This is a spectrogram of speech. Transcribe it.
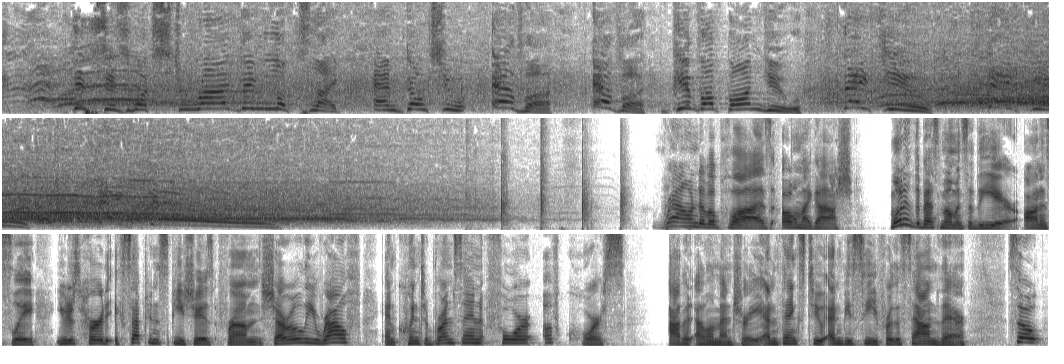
This is what striving looks like. And don't you ever, ever give up on you. Thank you. Thank you. Round of applause. Oh my gosh. One of the best moments of the year, honestly. You just heard acceptance speeches from Sheryl Lee Ralph and Quinta Brunson for, of course, Abbott Elementary. And thanks to NBC for the sound there. So,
